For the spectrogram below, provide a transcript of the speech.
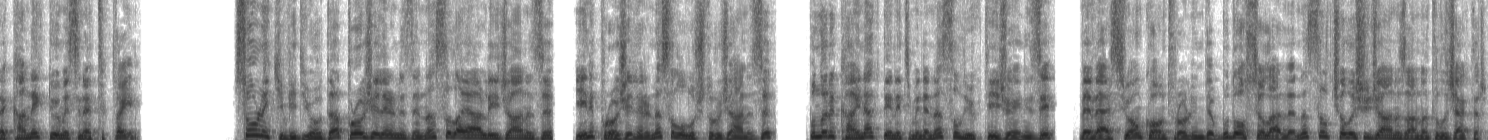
ve Connect düğmesine tıklayın. Sonraki videoda projelerinizi nasıl ayarlayacağınızı, yeni projeleri nasıl oluşturacağınızı, bunları kaynak denetimine nasıl yükleyeceğinizi ve versiyon kontrolünde bu dosyalarla nasıl çalışacağınız anlatılacaktır.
